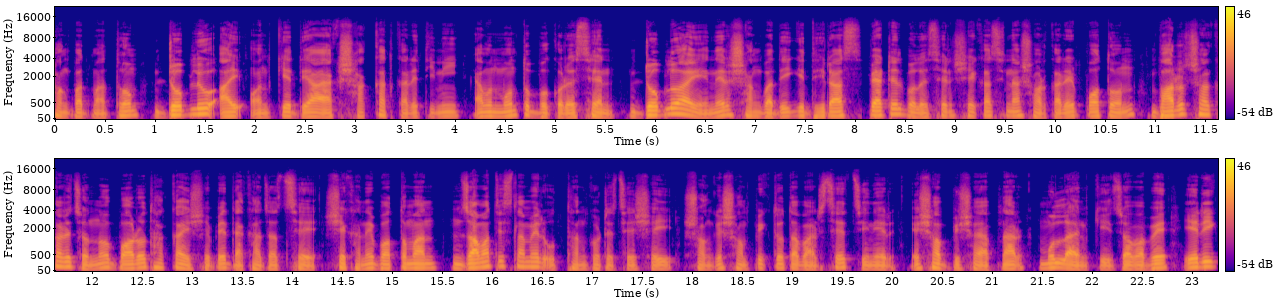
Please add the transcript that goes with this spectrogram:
সংবাদ মাধ্যম ডব্লিউআইঅনকে দেয়া এক সাক্ষাৎকারে তিনি এমন মন্তব্য করেছেন। ডব্লিউআইএন এর সাংবাদিক ধীরাজ প্যাটেল বলেছেন, শেখ হাসিনা সরকারের পতন ভারত সরকারের জন্য বড় ধাক্কা হিসেবে দেখা যাচ্ছে। সেখানে বর্তমান জামাত ইসলামের উত্থান ঘটেছে, সেই সঙ্গে সম্পৃক্ততা বাড়ছে চীনের। এসব বিষয়ে আপনার মূল্যায়ন কি? জবাবে এরিক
